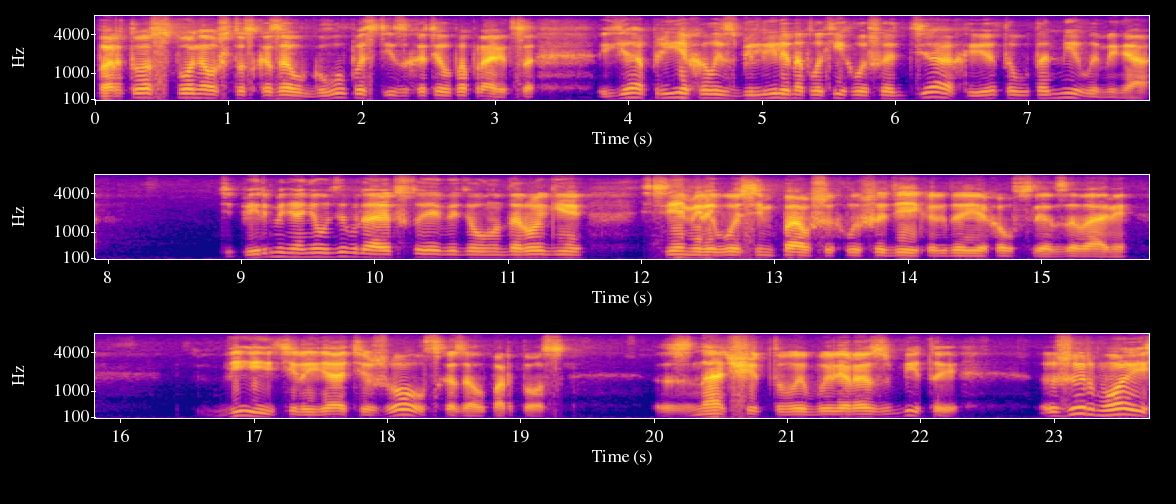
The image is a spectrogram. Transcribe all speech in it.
Портос понял, что сказал глупость и захотел поправиться. Я приехал из Белиля на плохих лошадях, и это утомило меня. Теперь меня не удивляет, что я видел на дороге семь или восемь павших лошадей, когда ехал вслед за вами. Видите ли, я тяжел, сказал Портос. Значит, вы были разбиты. Жир мой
